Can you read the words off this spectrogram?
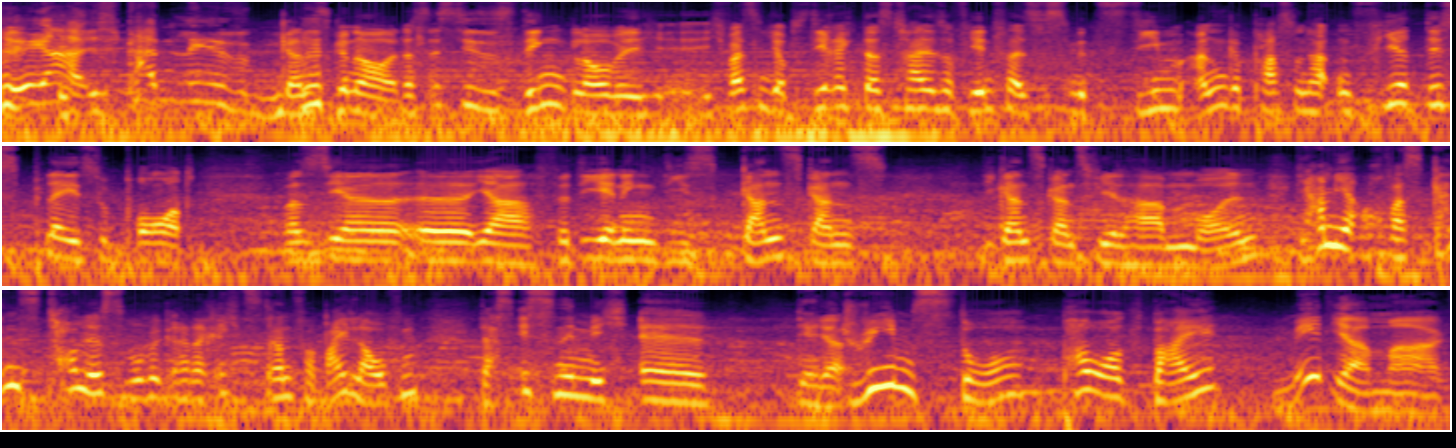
ja, ich kann lesen. Ganz genau. Das ist dieses Ding, glaube ich. Ich weiß nicht, ob es direkt das Teil ist. Auf jeden Fall ist es mit Steam angepasst und hat einen 4-Display-Support. Was ist ja, äh, ja für diejenigen, die es ganz, ganz, die ganz, ganz viel haben wollen. Die haben ja auch was ganz Tolles, wo wir gerade rechts dran vorbeilaufen. Das ist nämlich äh, der Ja. Dream Store, powered by. Mediamarkt.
